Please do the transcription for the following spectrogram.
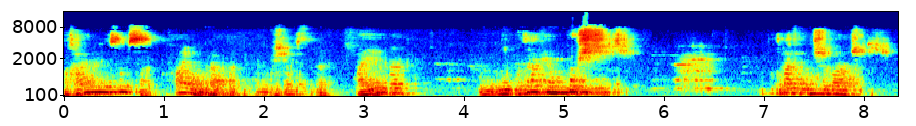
kochają Jezusa, kochają brata, kochają siostrę, a jednak nie potrafią puścić, nie potrafią przebaczyć,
